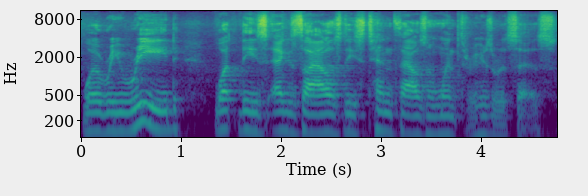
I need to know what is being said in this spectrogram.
where we read what these exiles, these 10,000, went through. Here's what it says.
